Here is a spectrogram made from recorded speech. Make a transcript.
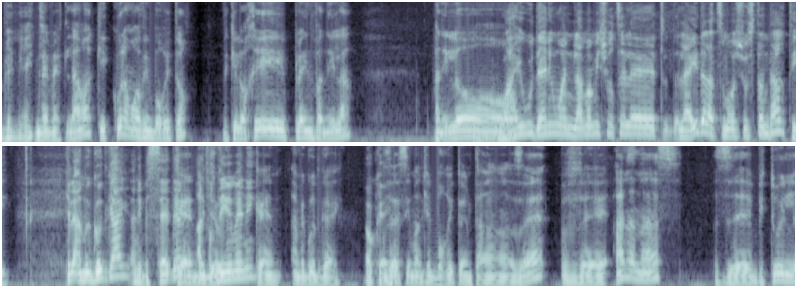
באמת? באמת. למה? כי כולם אוהבים בוריטו, זה כאילו הכי plain vanilla. אני לא... why would anyone, למה מישהו רוצה לה- להעיד על עצמו שהוא סטנדרטי? כן, I'm a good guy, אני בסדר, כן, אל. תפחדי ממני? כן, I'm a good guy. אוקיי. זה סימן של בוריטו אם אתה זה, ואננס זה ביטוי ל...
